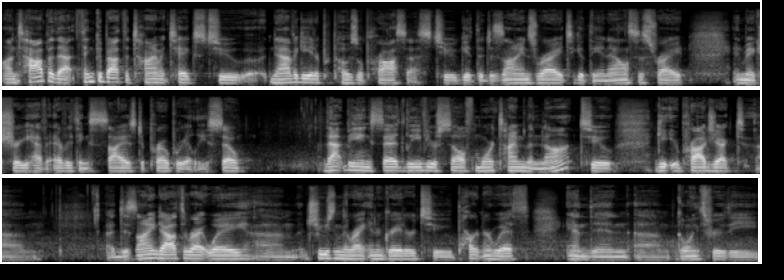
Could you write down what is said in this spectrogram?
On top of that, think about the time it takes to uh, navigate a proposal process, to get the designs right, to get the analysis right, and make sure you have everything sized appropriately. So that being said, leave yourself more time than not to get your project um, uh, designed out the right way, um, choosing the right integrator to partner with, and then um, going through the,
